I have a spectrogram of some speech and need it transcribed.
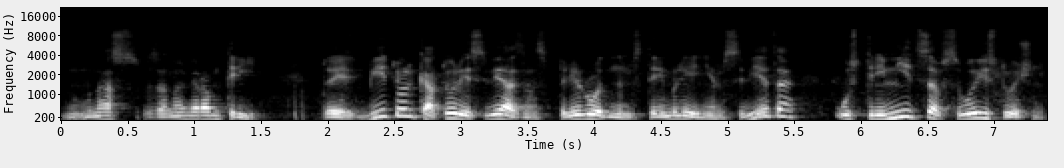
у нас за номером три. То есть битуль, который связан с природным стремлением света устремиться в свой источник.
